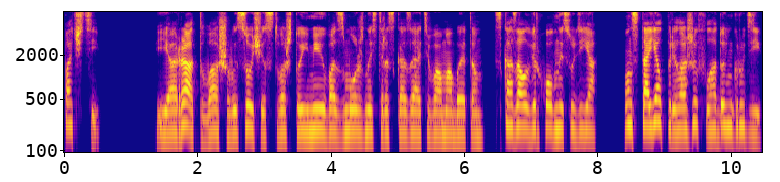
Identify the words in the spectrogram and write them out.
Почти. «Я рад, ваше высочество, что имею возможность рассказать вам об этом», сказал верховный судья. Он стоял, приложив ладонь к груди.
